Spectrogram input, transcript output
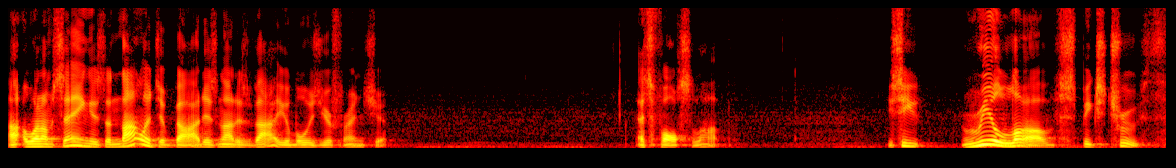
Uh, what I'm saying is the knowledge of God is not as valuable as your friendship. That's false love. You see, Real love speaks truth.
